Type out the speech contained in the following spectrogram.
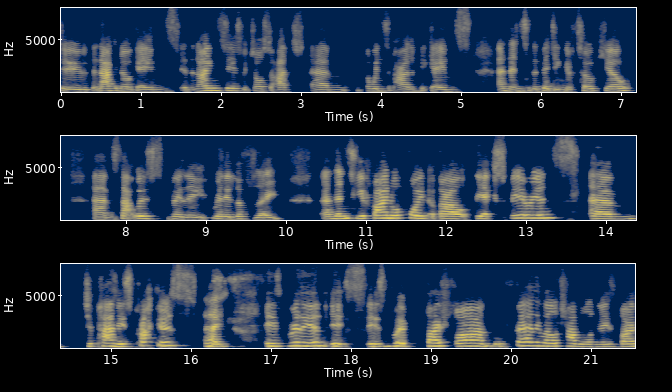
to the Nagano Games in the 90s, which also had um, a Winter Paralympic Games, and then to the bidding of Tokyo. Um, so that was really, really lovely. And then to your final point about the experience, um, Japan is crackers. Like, it's brilliant. It's it's by far fairly well travelled and it's by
